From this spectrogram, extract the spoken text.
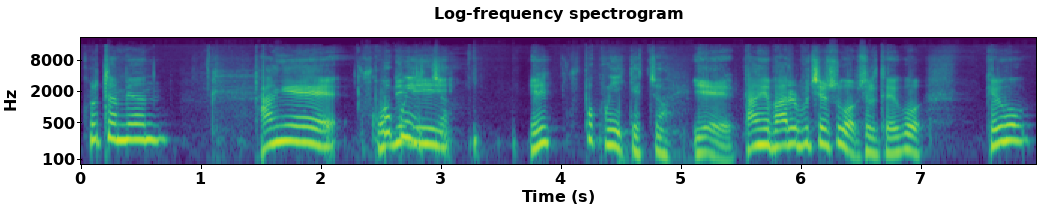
그렇다면 당의 후폭풍이 본인이 있죠. 예? 폭풍이 있겠죠. 예, 당에 발을 붙일 수가 없을 테고 결국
